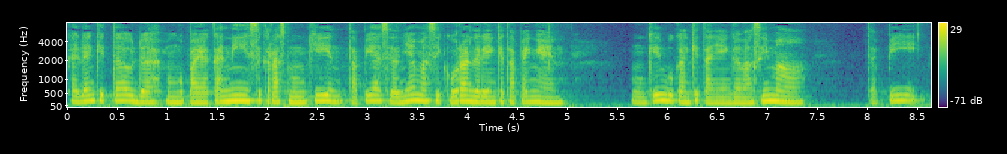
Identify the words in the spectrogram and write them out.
Kadang kita udah mengupayakan nih sekeras mungkin, tapi hasilnya masih kurang dari yang kita pengen. Mungkin bukan kitanya yang gak maksimal, tapi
